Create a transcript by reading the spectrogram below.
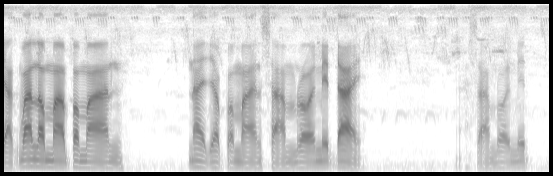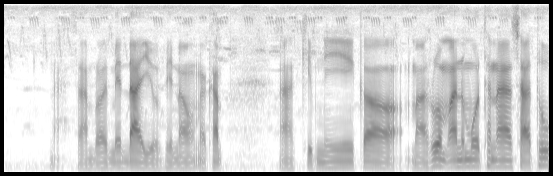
จากบ้านเรามาประมาณน่าจะประมาณ 300 เมตรได้ 300 เมตร300 เมตรได้อยู่พี่น้องนะครับคลิปนี้ก็มาร่วมอนุโมทนาสาธุ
